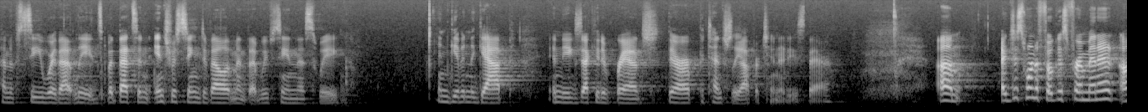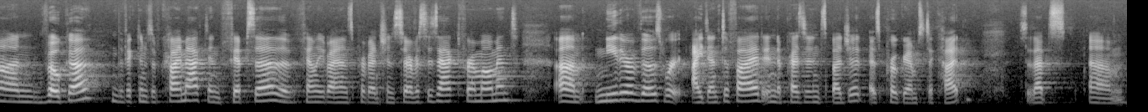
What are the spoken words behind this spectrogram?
kind of see where that leads. But that's an interesting development that we've seen this week. And given the gap in the executive branch, there are potentially opportunities there. Um, I just want to focus for a minute on VOCA, the Victims of Crime Act, and FVPSA, the Family Violence Prevention Services Act, for a moment. Um, neither of those were identified in the president's budget as programs to cut. So that's um,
